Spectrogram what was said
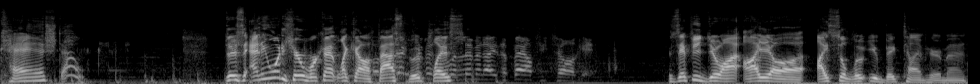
Cashed out. Does anyone here work at like a fast food place? to eliminate the target. Because if you do, I I uh I salute you big time here, man.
